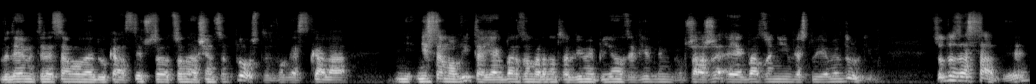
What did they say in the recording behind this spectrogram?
wydajemy tyle samo na edukację, co, co na 800 plus. To jest w ogóle skala niesamowita, jak bardzo marnotrawimy pieniądze w jednym obszarze, a jak bardzo nie inwestujemy w drugim. Co do zasady,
